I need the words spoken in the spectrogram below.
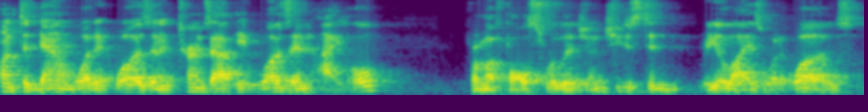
hunted down what it was, and it turns out it was an idol from a false religion. She just didn't realize what it was.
